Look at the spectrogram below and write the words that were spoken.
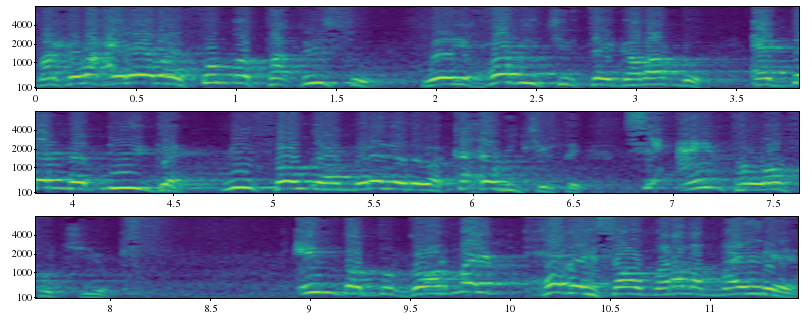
Marka waxay leedahay uma taqisu way xogi jirtay gabadhu. Addama dhiigga min fawgaha maradeeda waa ka xogi jirtay. Si caynta loo fujiyo. Cinda goormay xogaysa oo marada mayree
